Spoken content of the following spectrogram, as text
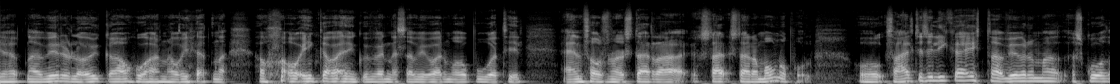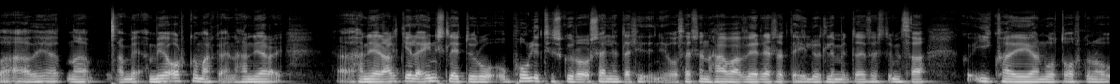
hérna, verulega auka áhugan á, hérna, á, á engavæðingu verðan þess að við varum að búa til en þá svona stærra, stærra, stærra monopól. Og það heldur sér líka eitt að við verðum að að skoða að, hérna, að með, að orkumarkaðin hann er, hann er algjörlega einsleitur og, og pólitískur og seljenda hliðinni og þess vegna hafa verið deilur til að mynda þess um það í hvað ég að nota orkun og,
